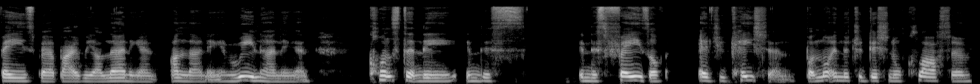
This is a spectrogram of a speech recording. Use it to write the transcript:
phase whereby we are learning and unlearning and relearning and constantly in this in this phase of education, but not in the traditional classroom,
